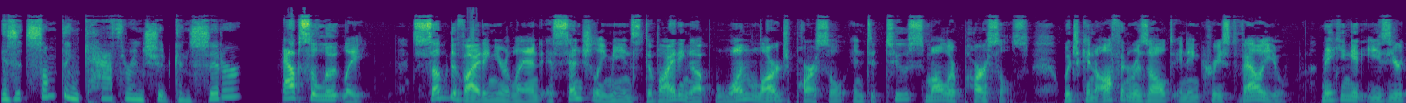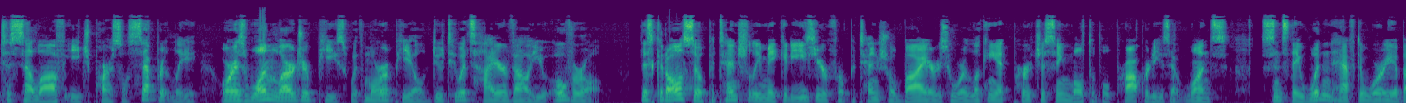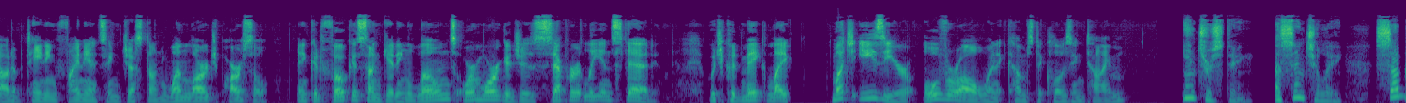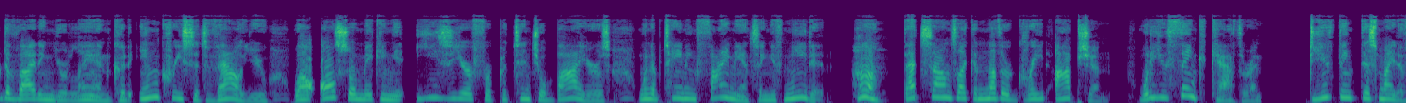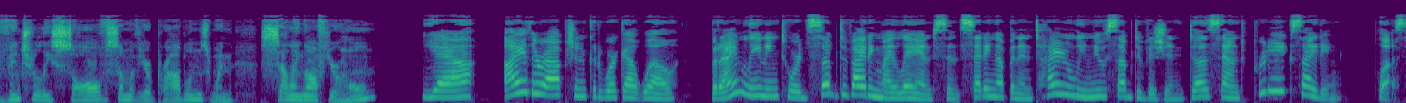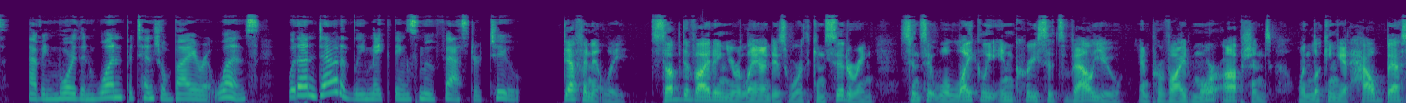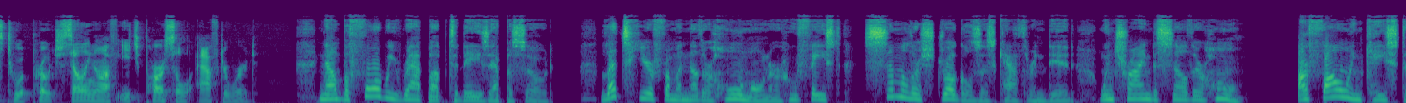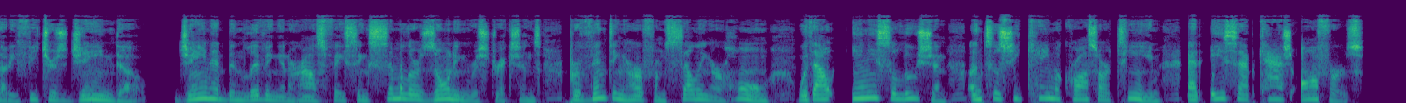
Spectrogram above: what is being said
Is it something Katherine should consider? Absolutely. Subdividing your land essentially means dividing up one large parcel into two smaller parcels, which can often result in increased value, making it easier to sell off each parcel separately or as one larger piece with more appeal due to its higher value overall. This could also potentially make it easier for potential buyers who are looking at purchasing multiple properties at once, since they wouldn't have to worry about obtaining financing just on one large parcel and could focus on getting loans or mortgages separately instead, which could make life much easier overall when it comes to closing time. Interesting. Essentially, subdividing your land could increase its value while also making it easier for potential buyers when obtaining financing if needed. Huh, that sounds like another great option. What do you think, Katherine? Do you think this might eventually solve some of your problems when selling off your home? Yeah, either option could work out well, but I'm leaning towards subdividing my land since setting up an entirely new subdivision does sound pretty exciting. Plus, having more than one potential buyer at once would undoubtedly make things move faster too. Definitely. Subdividing your land is worth considering since it will likely increase its value and provide more options when looking at how best to approach selling off each parcel afterward. Now, before we wrap up today's episode, Let's hear from another homeowner who faced similar struggles as Katherine did when trying to sell their home. Our following case study features Jane Doe. Jane had been living in her house facing similar zoning restrictions, preventing her from selling her home without any solution until she came across our team at ASAP Cash Offers.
